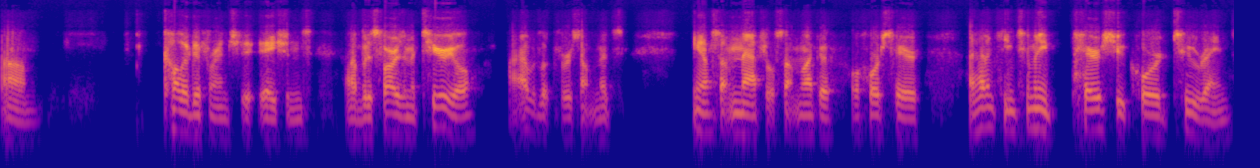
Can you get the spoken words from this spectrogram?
um, color differentiations. Uh, but as far as the material, I would look for something that's, you know, something natural, something like a, a horsehair. I haven't seen too many parachute cord two reins,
